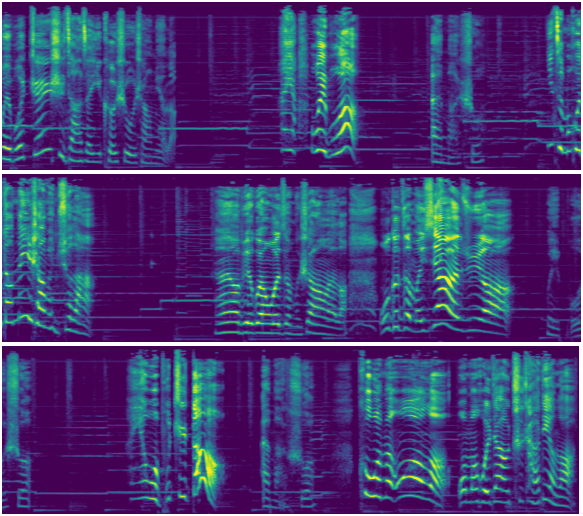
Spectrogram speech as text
韦伯真是夹在一棵树上面了。哎呀，韦伯！艾玛说：“你怎么会到那上面去了？”哎呀，别管我怎么上来了，我可怎么下去啊？韦伯说：“哎呀，我不知道。”艾玛说：“可我们饿了，我们回家要吃茶点了。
